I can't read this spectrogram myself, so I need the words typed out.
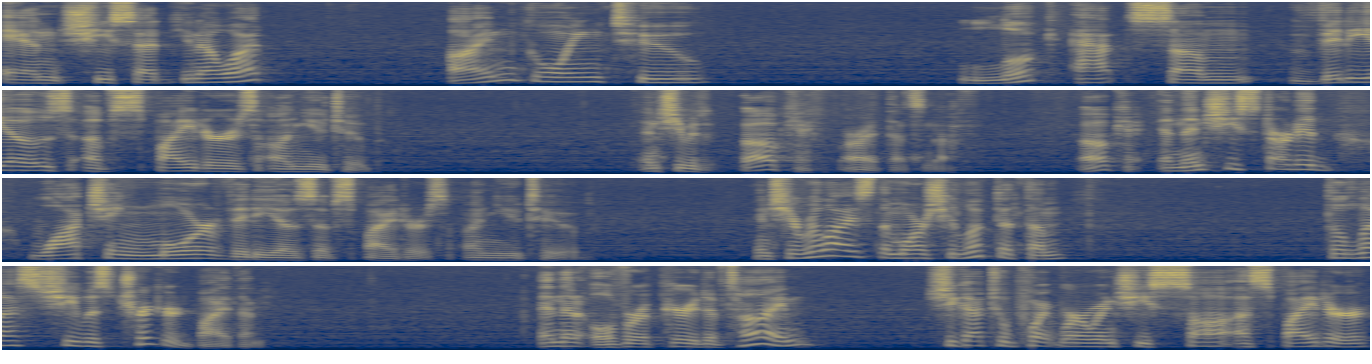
And she said, You know what? I'm going to look at some videos of spiders on YouTube. And she was, okay, all right, that's enough. Okay. And then she started watching more videos of spiders on YouTube. And she realized the more she looked at them, the less she was triggered by them. And then over a period of time, she got to a point where when she saw a spider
